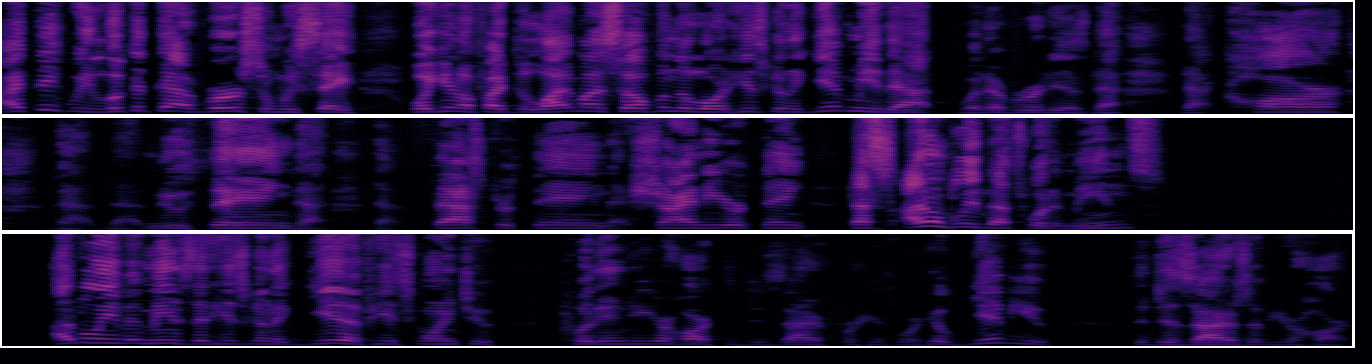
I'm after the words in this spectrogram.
I think we look at that verse and we say, well, you know, if I delight myself in the Lord, He's going to give me that, whatever it is, that, that car, that, that new thing, that, that faster thing, that shinier thing. That's, I don't believe that's what it means. I believe it means that He's going to give, He's going to put into your heart the desire for His word. He'll give you the desires of your heart.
